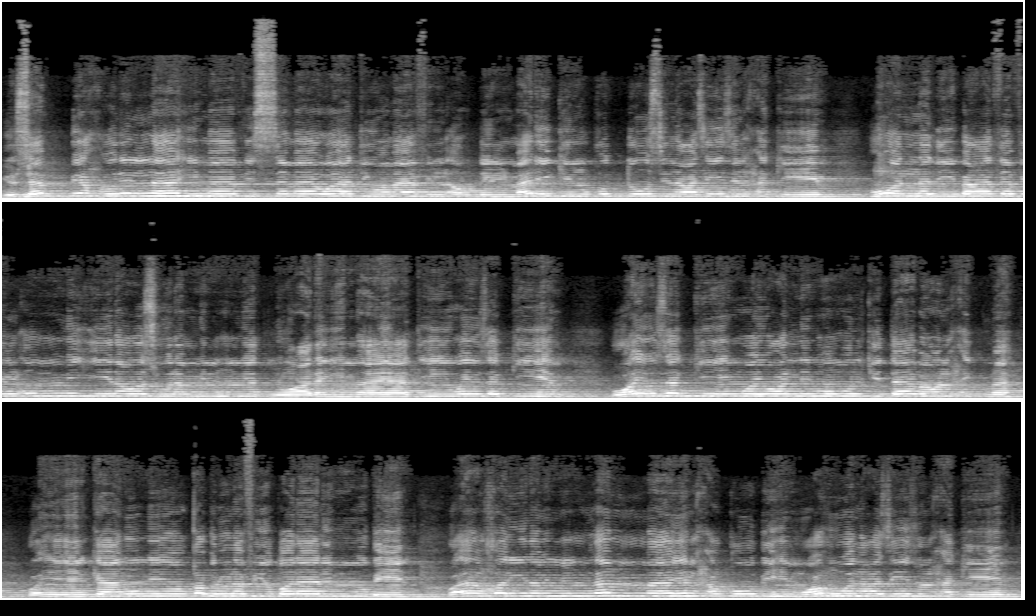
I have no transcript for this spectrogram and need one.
يسبح لله ما في السماوات وما في الأرض الملك القدوس العزيز الحكيم هو الذي بعث في الأميين رسولا منهم يتلو عليهم آياته ويزكيهم ويزكيهم ويعلمهم الكتاب والحكمة وإن كانوا من قبل لفي ضلال مبين وآخرين منهم لما يلحقوا بهم وهو العزيز الحكيم.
